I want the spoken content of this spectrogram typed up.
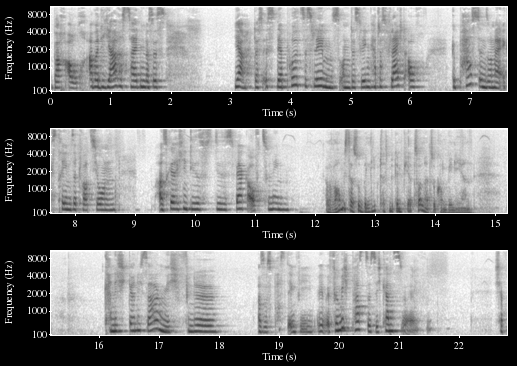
Bach auch. Aber die Jahreszeiten, das ist, ja, das ist der Puls des Lebens. Und deswegen hat das vielleicht auch gepasst, in so einer Extremsituation ausgerechnet dieses, dieses Werk aufzunehmen. Aber warum ist das so beliebt, das mit dem Piazzolla zu kombinieren? Kann ich gar nicht sagen. Ich finde, also es passt irgendwie. Für mich passt es. Ich kann es. Äh, ich habe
